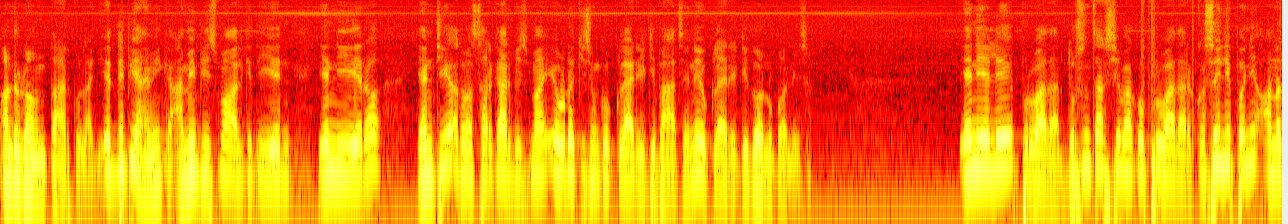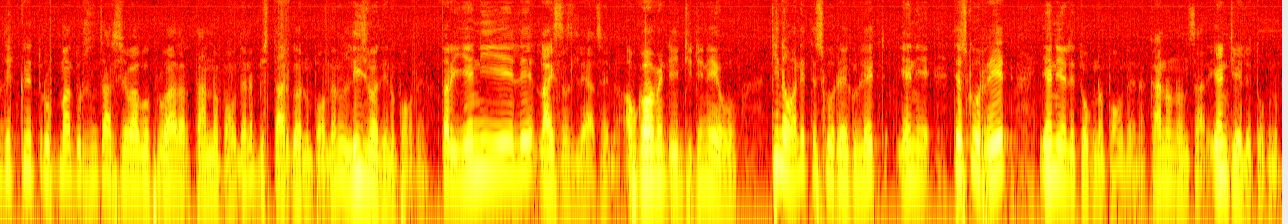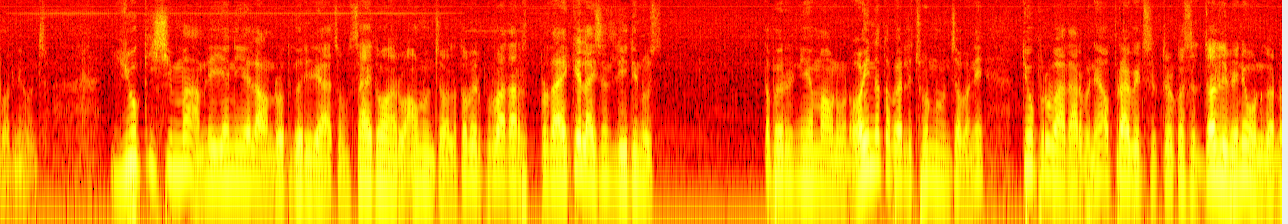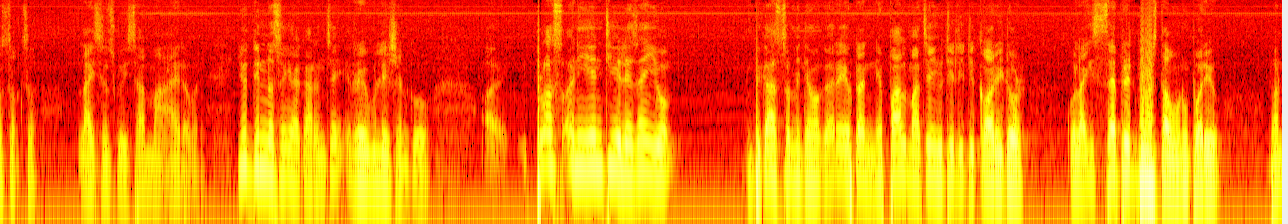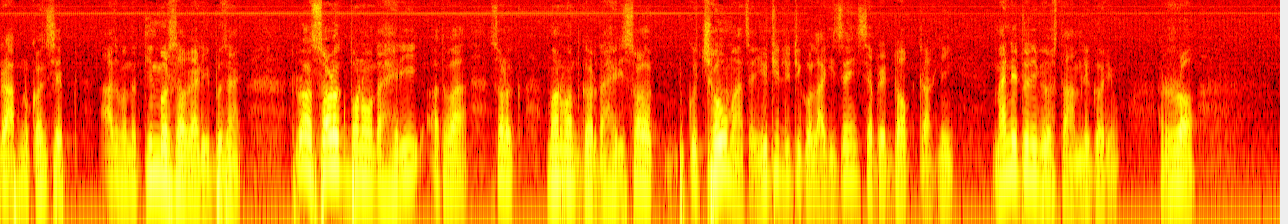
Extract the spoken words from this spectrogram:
अन्डरग्राउन्ड तारको लागि। यद्यपि हामी हामी बिचमा अलिकति एन एनइए र एनटिए अथवा सरकार बिचमा एउटा किसिमको क्ल्यारिटी भएको छैन यो क्ल्यारिटी छ एनएले पूर्वाधार दूरसञ्चार सेवाको पूर्वाधार कसैले पनि अनधिकृत रूपमा दूरसञ्चार सेवाको पूर्वाधार तान्न पाउँदैन विस्तार गर्नु पाउँदैन लिजमा दिनु पाउँदैन। तर एनइएले लाइसेन्स ल्याएको छैन। अब गभर्मेन्ट इन्टिटी नै हो। किनभने त्यसको रेगुलेट एनए त्यसको रेट एनएले तोक्न पाउँदैन। कानुनअनुसार एनटिएले तोक्नुपर्ने हुन्छ। यो किसिममा हामीले एनइएलाई अनुरोध गरिरहेका छौँ। सायद उहाँहरू आउनुहुन्छ होला। तपाईँहरू पूर्वाधार प्रदायकै लाइसेन्स लिइदिनुहोस्। तपाईँहरू नियममा आउनु होइन तपाईँहरूले छोड्नुहुन्छ भने त्यो पूर्वाधार भने अब प्राइभेट सेक्टर कसैले जसले पनि ओन गर्न सक्छ लाइसेन्सको हिसाबमा आएर भने। यो दिन नसकेका कारण चाहिँ रेगुलेसनको हो। प्लस अनि एनटिएले चाहिँ यो विकास समितिमा गएर एउटा नेपालमा चाहिँ युटिलिटी करिडोरको लागि सेपरेट व्यवस्था हुनु पर्यो भनेर आफ्नो कन्सेप्ट आजभन्दा तिन वर्ष अगाडि बुझाएँ। र सडक बनाउँदाखेरि अथवा सडक मर्मत गर्दाखेरि सडकको छेउमा चाहिँ युटिलिटीको लागि चाहिँ सेपरेट डक राख्ने म्यान्डेटरी व्यवस्था हामीले गऱ्यौँ। र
